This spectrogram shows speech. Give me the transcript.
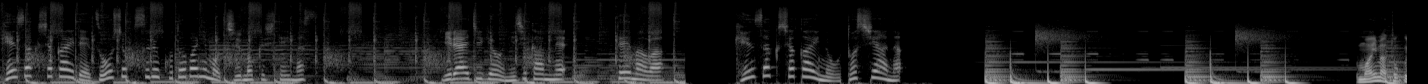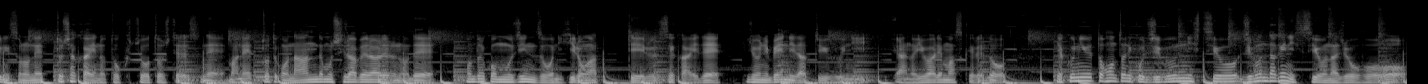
検索社会で増殖する言葉にも注目しています。未来授業2時間目。テーマは検索社会の落とし穴。まあ、今特にそのネット社会の特徴としてですね、まあ、ネットってこう何でも調べられるので本当にこう無尽蔵に広がっている世界で非常に便利だというふうにあの言われますけれど逆に言うと本当にこう自分に必要自分だけに必要な情報を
